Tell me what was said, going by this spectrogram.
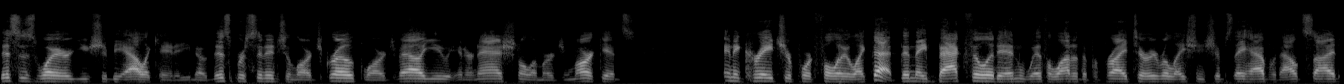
this is where you should be allocated. You know, this percentage in large growth, large value, international, emerging markets – and it creates your portfolio like that. Then they backfill it in with a lot of the proprietary relationships they have with outside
